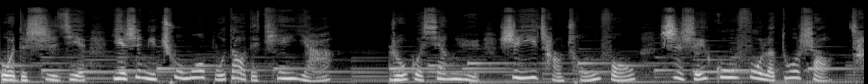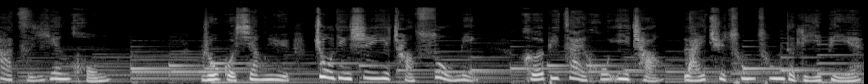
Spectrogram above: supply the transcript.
我的世界也是你触摸不到的天涯。如果相遇是一场重逢，是谁辜负了多少姹紫嫣红？如果相遇注定是一场宿命，何必在乎一场来去匆匆的离别？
